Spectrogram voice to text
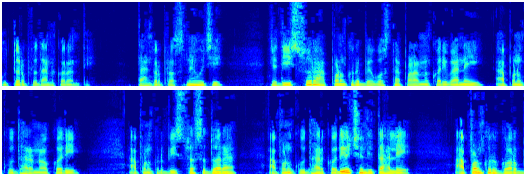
ଉତ୍ତର ପ୍ରଦାନ କରନ୍ତି। ତାଙ୍କର ପ୍ରଶ୍ନ ହେଉଛି ଯଦି ଈଶ୍ୱର ଆପଣଙ୍କର ବ୍ୟବସ୍ଥା ପାଳନ କରିବା ନେଇ ଆପଣଙ୍କୁ ଉଦ୍ଧାର ନ କରି ଆପଣଙ୍କର ବିଶ୍ୱାସ ଦ୍ୱାରା ଆପଣଙ୍କୁ ଉଦ୍ଧାର କରିଅଛନ୍ତି ତାହେଲେ ଆପଣଙ୍କର ଗର୍ବ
